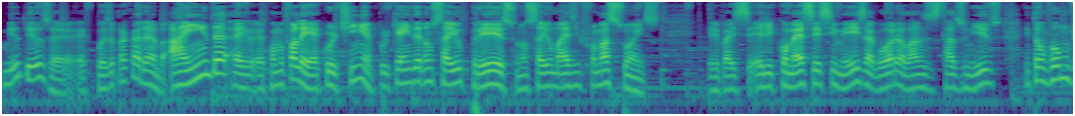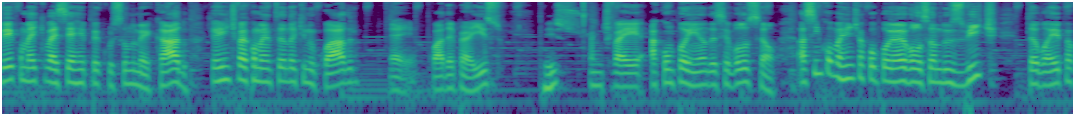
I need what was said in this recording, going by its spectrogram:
Meu Deus, é, é coisa pra caramba. Ainda, é, é como eu falei, é curtinha porque ainda não saiu o preço, não saiu mais informações. Ele, vai ele começa esse mês agora lá nos Estados Unidos. Então vamos ver como é que vai ser a repercussão no mercado. Que a gente vai comentando aqui no quadro. É, o quadro é pra isso Isso. a gente vai acompanhando essa evolução. Assim como a gente acompanhou a evolução do Switch, estamos aí para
